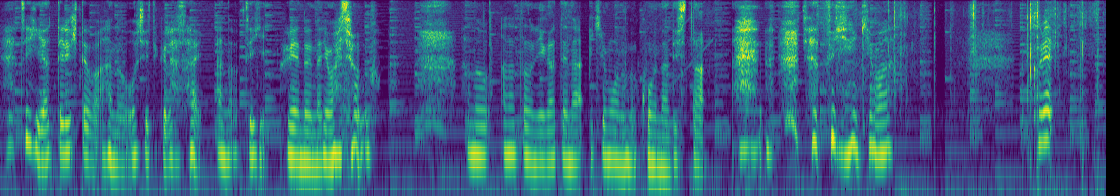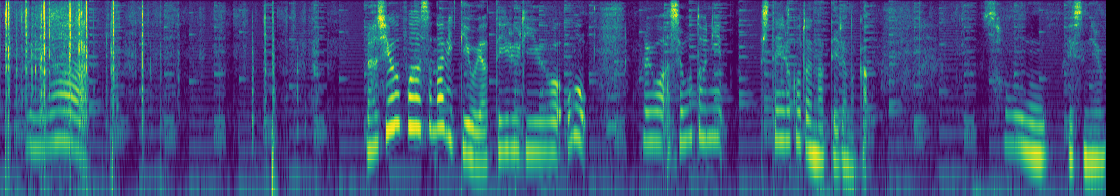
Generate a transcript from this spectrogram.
ぜひやってる人はあの教えてください。あのぜひフレンドになりましょう。あのあなたの苦手な生き物のコーナーでした。じゃあ次に行きます。これこれはラジオパーソナリティをやっている理由をこれは仕事にしていることになっているのか。そうですね。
